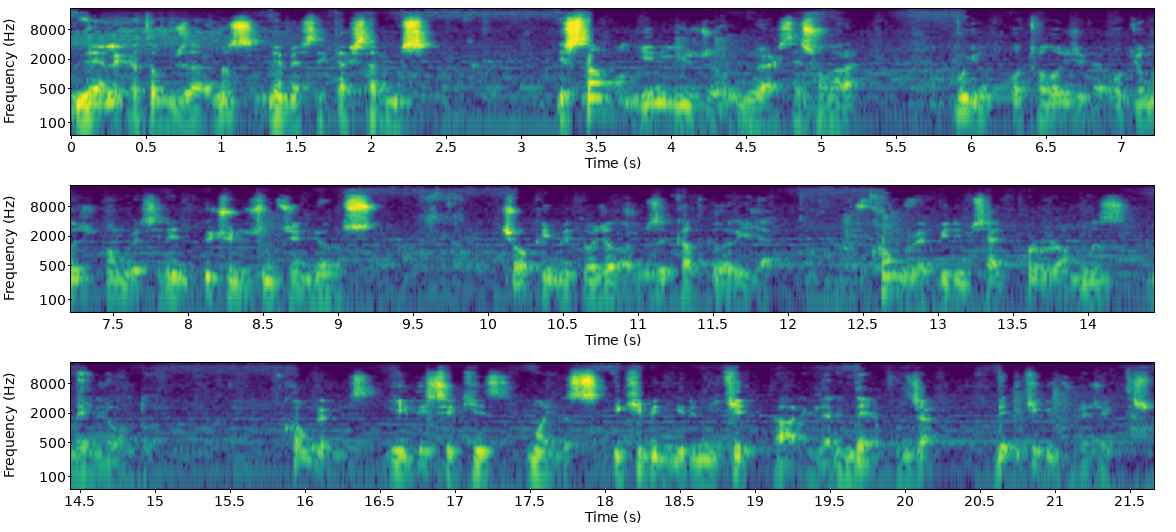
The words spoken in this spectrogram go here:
Değerli katılımcılarımız ve meslektaşlarımız, İstanbul Yeni Yüzyıl Üniversitesi olarak bu yıl Otoloji ve Odyoloji Kongresi'nin üçüncüsünü düzenliyoruz. Çok kıymetli hocalarımızın katkılarıyla kongre bilimsel programımız belli oldu. Kongremiz 7-8 Mayıs 2022 tarihlerinde yapılacak ve iki gün sürecektir.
